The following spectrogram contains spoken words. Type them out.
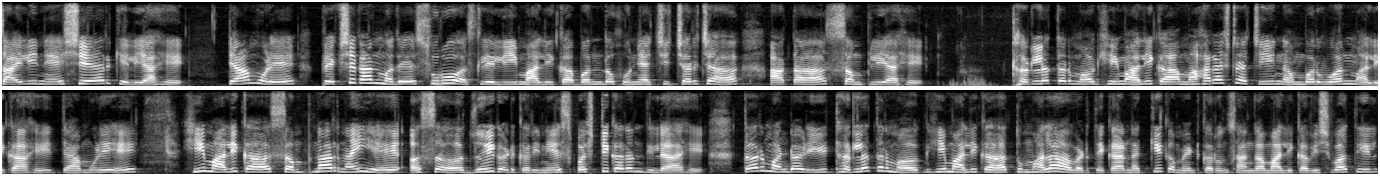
सायलीने शेअर केली आहे. त्यामुळे प्रेक्षकांमध्ये सुरू असलेली मालिका बंद होण्याची चर्चा आता संपली आहे. ठरलं तर मग ही मालिका महाराष्ट्राची नंबर वन मालिका आहे. त्यामुळे ही मालिका संपणार नाही आहे असं जुई गडकरीने स्पष्टीकरण दिलं आहे. तर मंडळी ठरलं तर मग ही मालिका तुम्हाला आवडते का? नक्की कमेंट करून सांगा. मालिका विश्वातील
